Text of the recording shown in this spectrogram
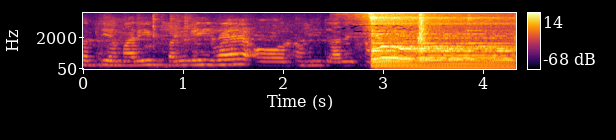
सब्ज़ी हमारी बन गई है और अब हम जा रहे हैं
